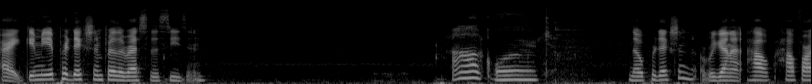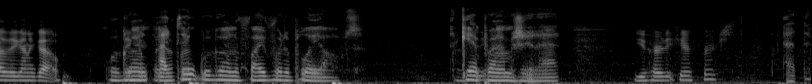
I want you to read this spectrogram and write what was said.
right, give me a prediction for the rest of the season. Awkward. No prediction? Are we gonna how how far are they gonna go? We're Make a going. I think we're gonna fight for the playoffs. I can't promise you that. You heard it here first. At the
